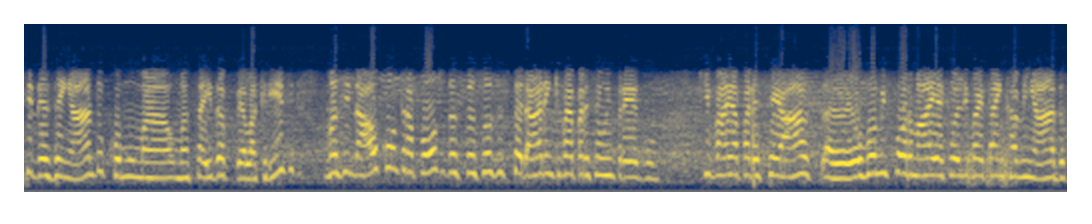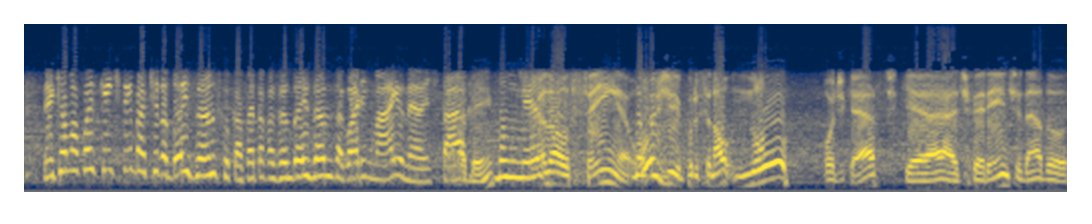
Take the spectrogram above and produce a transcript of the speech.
se desenhado como uma, uma saída pela crise, mas ainda há o contraponto das pessoas esperarem que vai aparecer um emprego, que vai aparecer, ah, eu vou me formar e aquilo ali vai estar encaminhado, né? que é uma coisa que a gente tem batido há dois anos, que o café está fazendo dois anos agora em maio, né? A gente está Parabéns. num mês... Chegando ao 100, hoje, por sinal, no podcast, que é diferente né, do,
